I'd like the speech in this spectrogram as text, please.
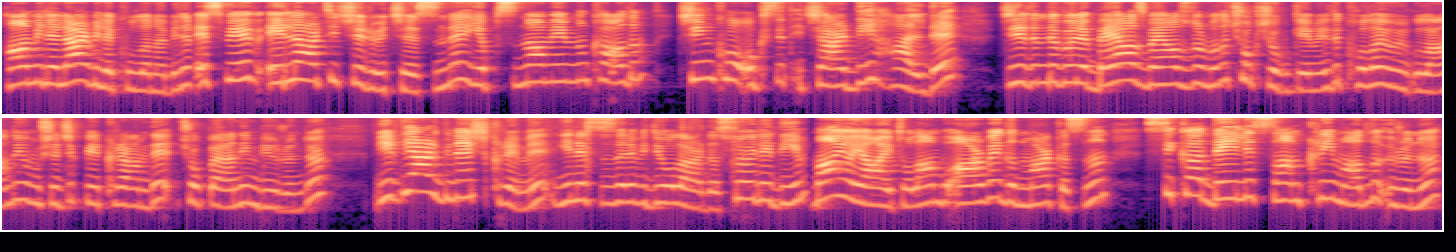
hamileler bile kullanabilir. SPF 50 artı içeriyor içerisinde. Yapısından memnun kaldım. Çinko oksit içerdiği halde cildimde böyle beyaz beyaz durmadı. Çok çabuk emildi. Kolay uygulandı. Yumuşacık bir kremdi. Çok beğendiğim bir üründü. Bir diğer güneş kremi yine sizlere videolarda söylediğim Mayo'ya ait olan bu Arvegan markasının Sika Daily Sun Cream adlı ürünü.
